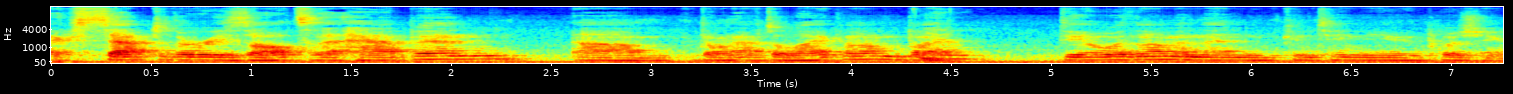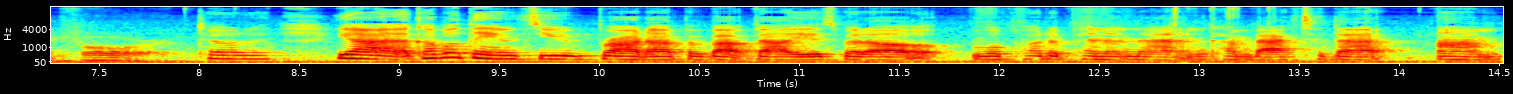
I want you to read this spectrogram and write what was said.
accept the results that happen. Um, don't have to like them, but yeah. deal with them and then continue pushing forward. Totally. Yeah, a couple things you brought up about values, but I'll we'll put a pin in that and come back to that. Um,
